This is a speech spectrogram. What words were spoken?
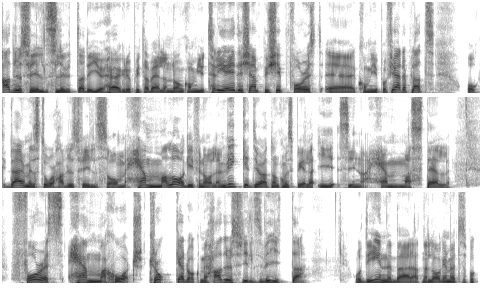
Huddersfield slutade ju högre upp i tabellen. De kom ju trea i The Championship. Forest eh, kom ju på fjärde plats. Och därmed står Huddersfield som hemmalag i finalen, vilket gör att de kommer spela i sina hemmaställ. Forests hemmashorts krockar dock med Huddersfields vita. Och Det innebär att när lagen möttes på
